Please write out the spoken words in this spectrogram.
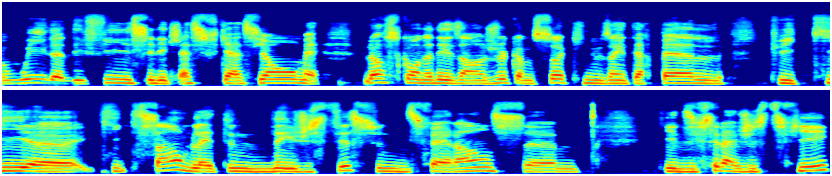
Oui, le défi, c'est les classifications, mais lorsqu'on a des enjeux comme ça qui nous interpellent, puis qui, qui, qui semblent être une injustice, une différence, qui est difficile à justifier.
